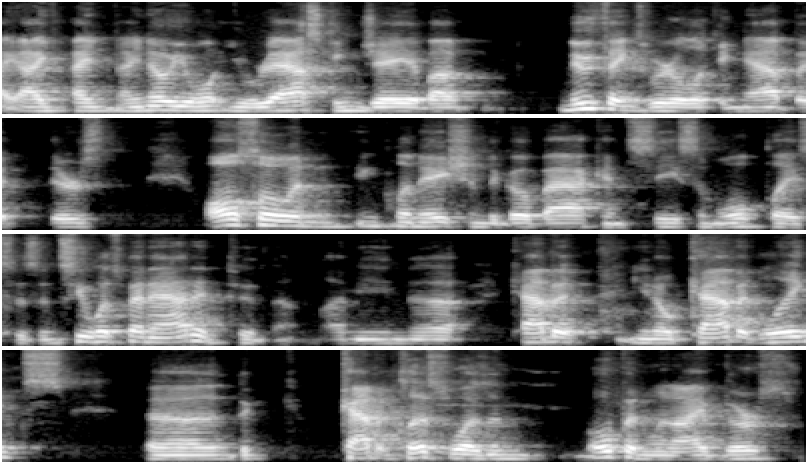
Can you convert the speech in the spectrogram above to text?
I, I, I know you you were asking Jay about new things we were looking at, but there's also an inclination to go back and see some old places and see what's been added to them. I mean, uh, Cabot, you know, Cabot Links, uh, the Cabot Cliffs wasn't open when I first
